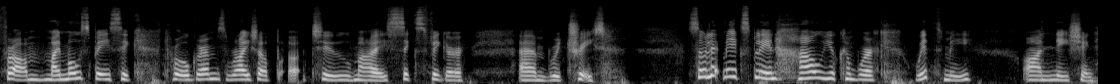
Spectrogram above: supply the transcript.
from my most basic programs right up uh, to my six figure um, retreat. So, let me explain how you can work with me on niching.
